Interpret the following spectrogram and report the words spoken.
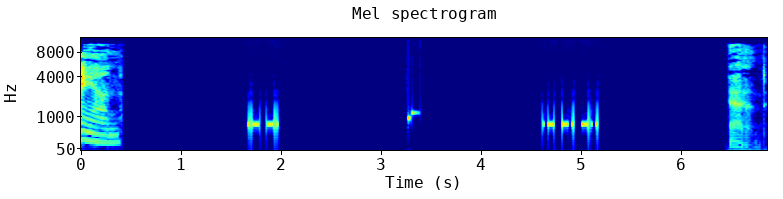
An. And.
